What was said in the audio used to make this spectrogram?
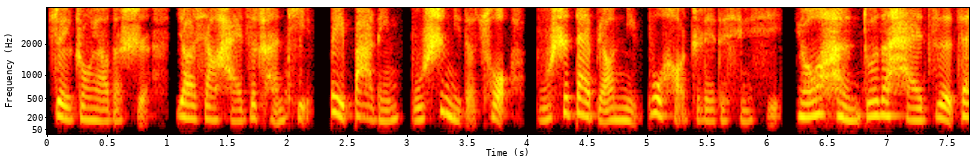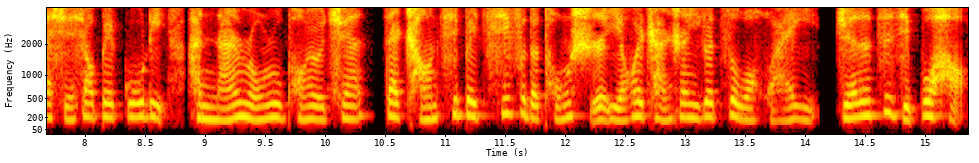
最重要的是要向孩子传递被霸凌不是你的错，不是代表你不好之类的信息。有很多的孩子在学校被孤立，很难融入朋友圈，在长期被欺负的同时，也会产生一个自我怀疑，觉得自己不好。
